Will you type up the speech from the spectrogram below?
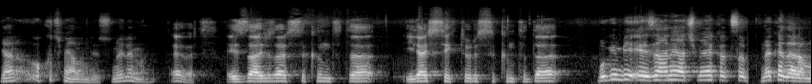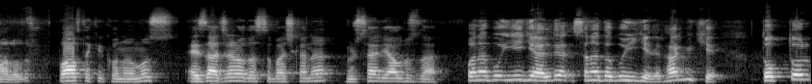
Yani okutmayalım diyorsun öyle mi? Evet. Eczacılar sıkıntıda, ilaç sektörü sıkıntıda. Bugün bir eczane açmaya kalksa ne kadar mal olur? Bu haftaki konuğumuz Eczacılar Odası Başkanı Mürsel Yalbuz'la. Bana bu iyi geldi, sana da bu iyi gelir. Halbuki doktor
